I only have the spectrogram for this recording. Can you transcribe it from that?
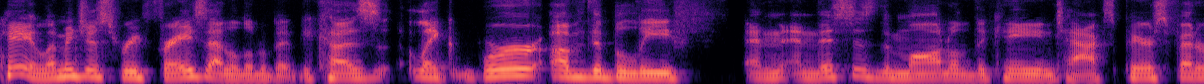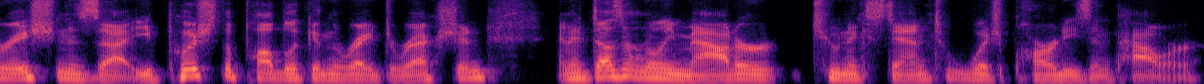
Okay, let me just rephrase that a little bit because like we're of the belief and and this is the model of the Canadian Taxpayers Federation is that you push the public in the right direction and it doesn't really matter to an extent which party's in power.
